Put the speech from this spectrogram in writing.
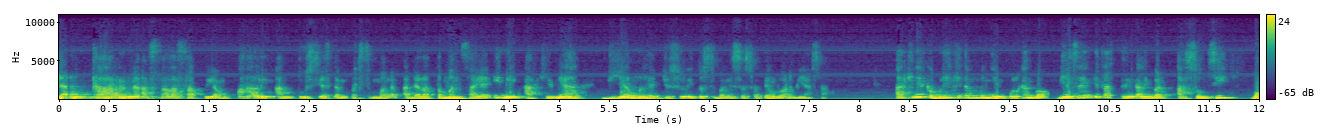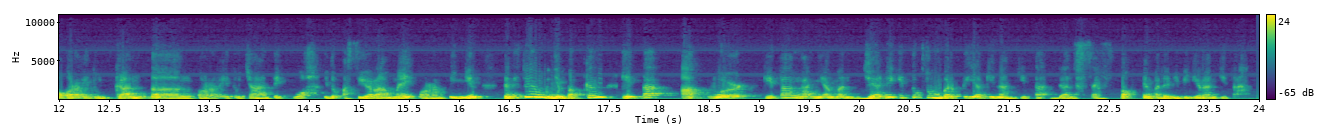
Dan karena salah satu yang paling antusias dan bersemangat adalah teman saya ini, akhirnya dia melihat justru itu sebagai sesuatu yang luar biasa. Akhirnya kemudian kita menyimpulkan bahwa biasanya kita sering kali berasumsi bahwa orang itu ganteng, orang itu cantik, wah itu pasti ramai, orang pingin, dan itu yang menyebabkan kita awkward, kita nggak nyaman. Jadi itu sumber keyakinan kita dan self talk yang ada di pikiran kita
